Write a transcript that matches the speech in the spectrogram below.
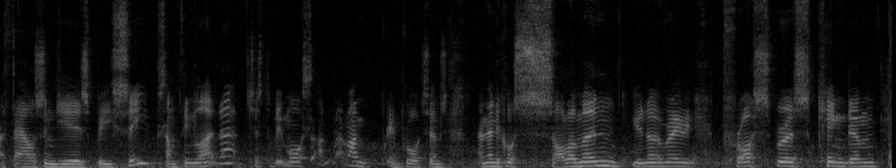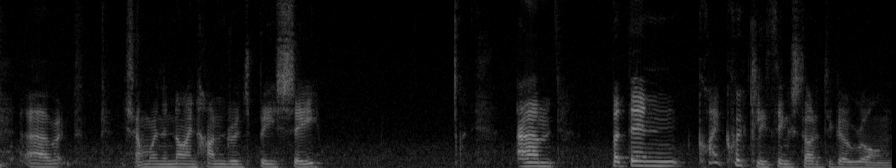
a thousand years bc something like that just a bit more i'm in broad terms. And then of course solomon you know very prosperous kingdom uh, somewhere in the 900s bc um, but then quite quickly things started to go wrong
